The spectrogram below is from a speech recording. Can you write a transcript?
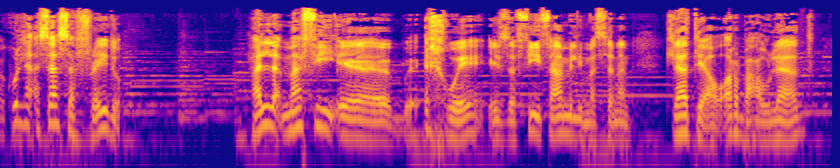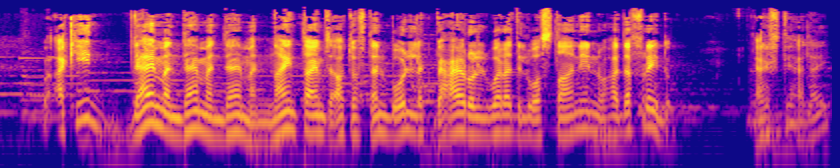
فكلها اساسها فريدو. هلأ ما في آه، إخوة إذا في family مثلا ثلاثة أو أربع أولاد أكيد دائما دائما دائما 9 times out of 10 بقول لك بعايروا الولد الوسطاني إنه هذا فريدو. عرفتي علي؟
